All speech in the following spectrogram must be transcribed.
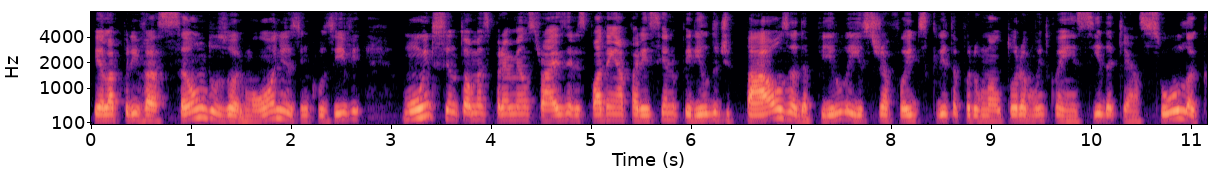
pela privação dos hormônios, inclusive Muitos sintomas pré-menstruais eles podem aparecer no período de pausa da pílula, e isso já foi descrita por uma autora muito conhecida, que é a Sulak,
